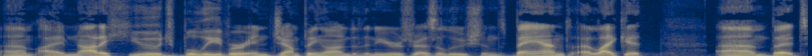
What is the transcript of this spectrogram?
Um, I'm not a huge believer in jumping onto the New Year's resolutions band. I like it, um, but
